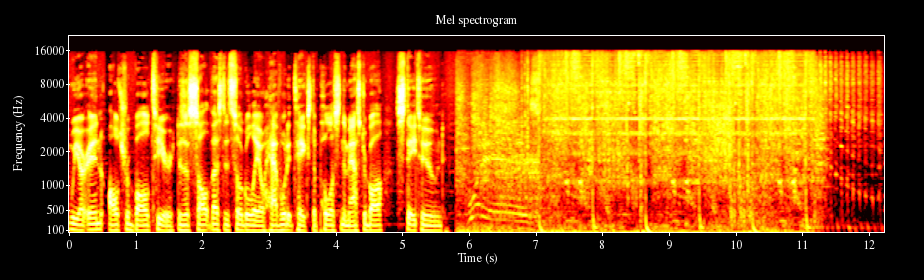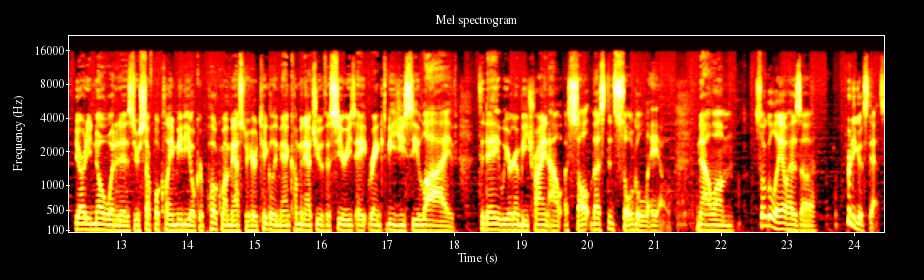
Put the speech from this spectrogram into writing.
We are in Ultra Ball tier. Does Assault Vested Solgaleo have what it takes to pull us into Master Ball? Stay tuned. You already know what it is. Your self-proclaimed mediocre Pokemon master here, Tigglyman, coming at you with a Series 8 ranked VGC live. Today we are going to be trying out Assault Vested Solgaleo. Now, um, Solgaleo has uh, pretty good stats.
